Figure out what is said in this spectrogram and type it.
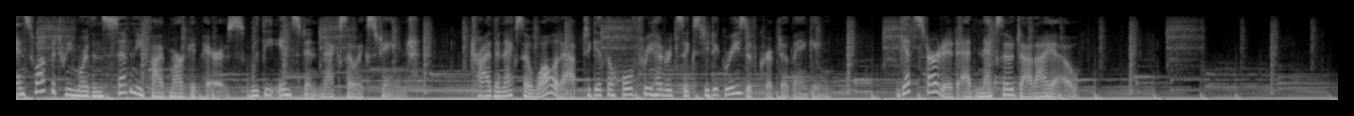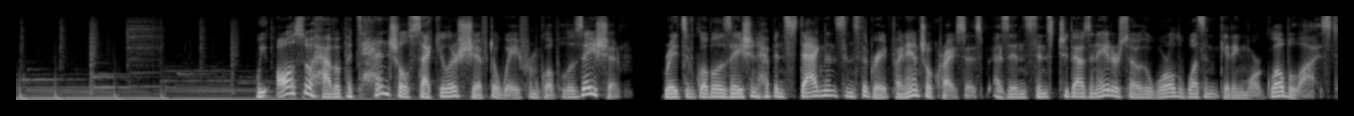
And swap between more than 75 market pairs with the instant Nexo exchange. Try the Nexo wallet app to get the whole 360 degrees of crypto banking. Get started at nexo.io. we also have a potential secular shift away from globalization. Rates of globalization have been stagnant since the great financial crisis, as in, since 2008 or so, the world wasn't getting more globalized.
